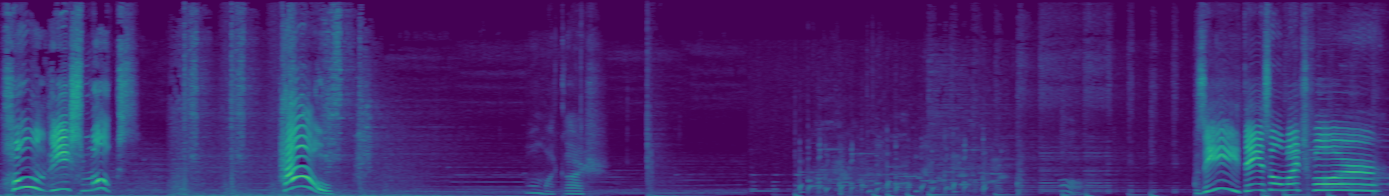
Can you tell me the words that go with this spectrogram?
Holy smokes! How? Oh my gosh. Oh. Z, thank you so much for.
